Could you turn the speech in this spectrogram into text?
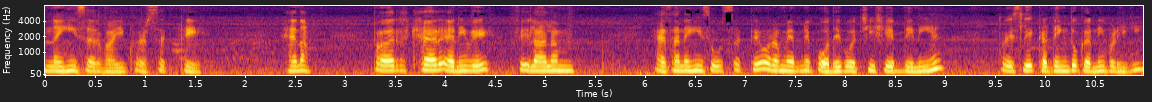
नहीं सरवाइव कर सकते है ना? पर खैर एनीवे anyway, फ़िलहाल हम ऐसा नहीं सोच सकते और हमें अपने पौधे को अच्छी शेप देनी है तो इसलिए कटिंग तो करनी पड़ेगी।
